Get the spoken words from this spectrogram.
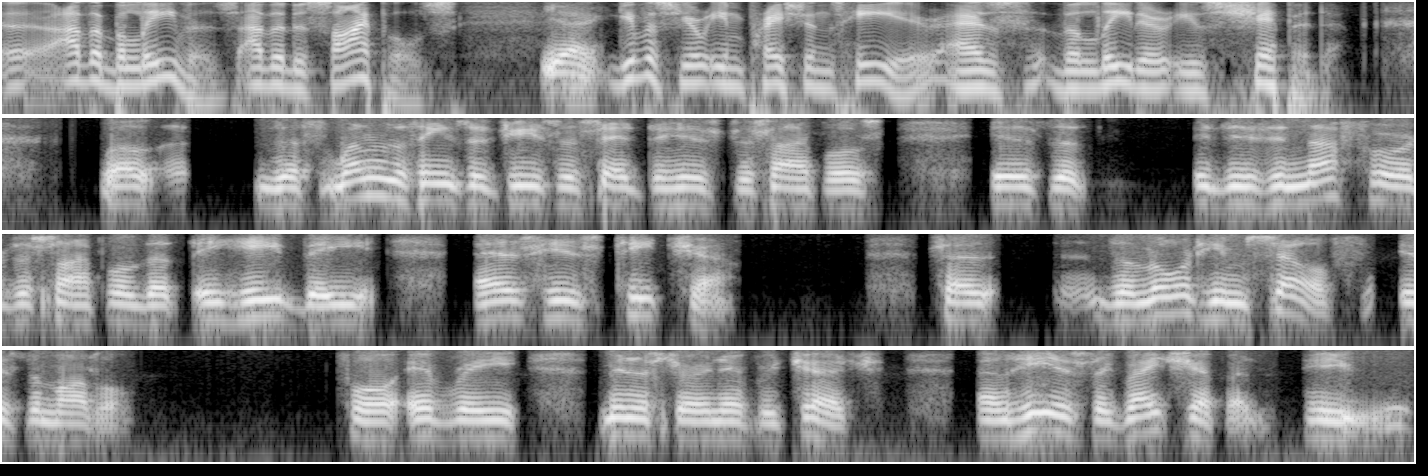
uh, other believers, other disciples. Yeah. Uh, give us your impressions here as the leader is shepherd. Well, one of the things that Jesus said to his disciples is that it is enough for a disciple that he be as his teacher. So the Lord himself is the model for every minister in every church. And he is the great shepherd. He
